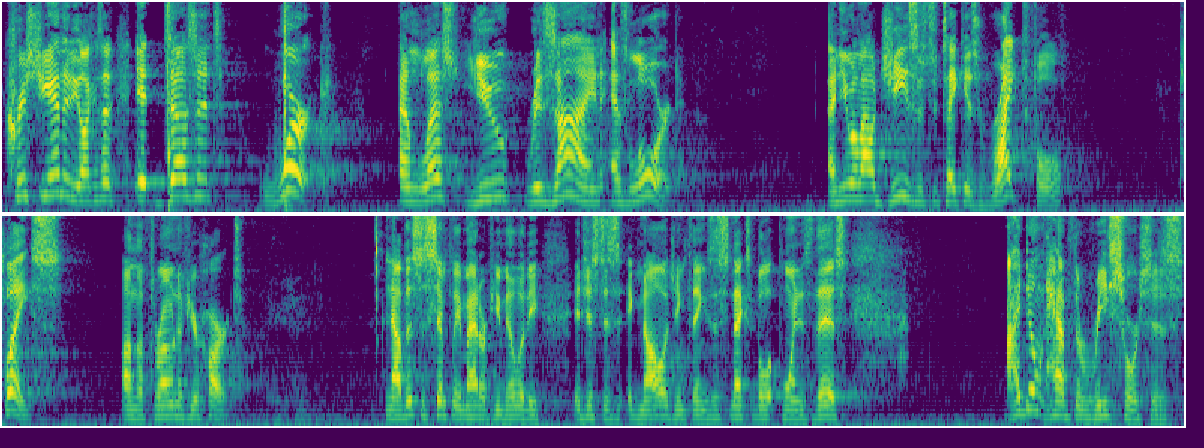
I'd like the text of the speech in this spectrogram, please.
Christianity, like I said, it doesn't work unless you resign as Lord and you allow Jesus to take his rightful place on the throne of your heart. Now, this is simply a matter of humility. It just is acknowledging things. This next bullet point is this I don't have the resources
